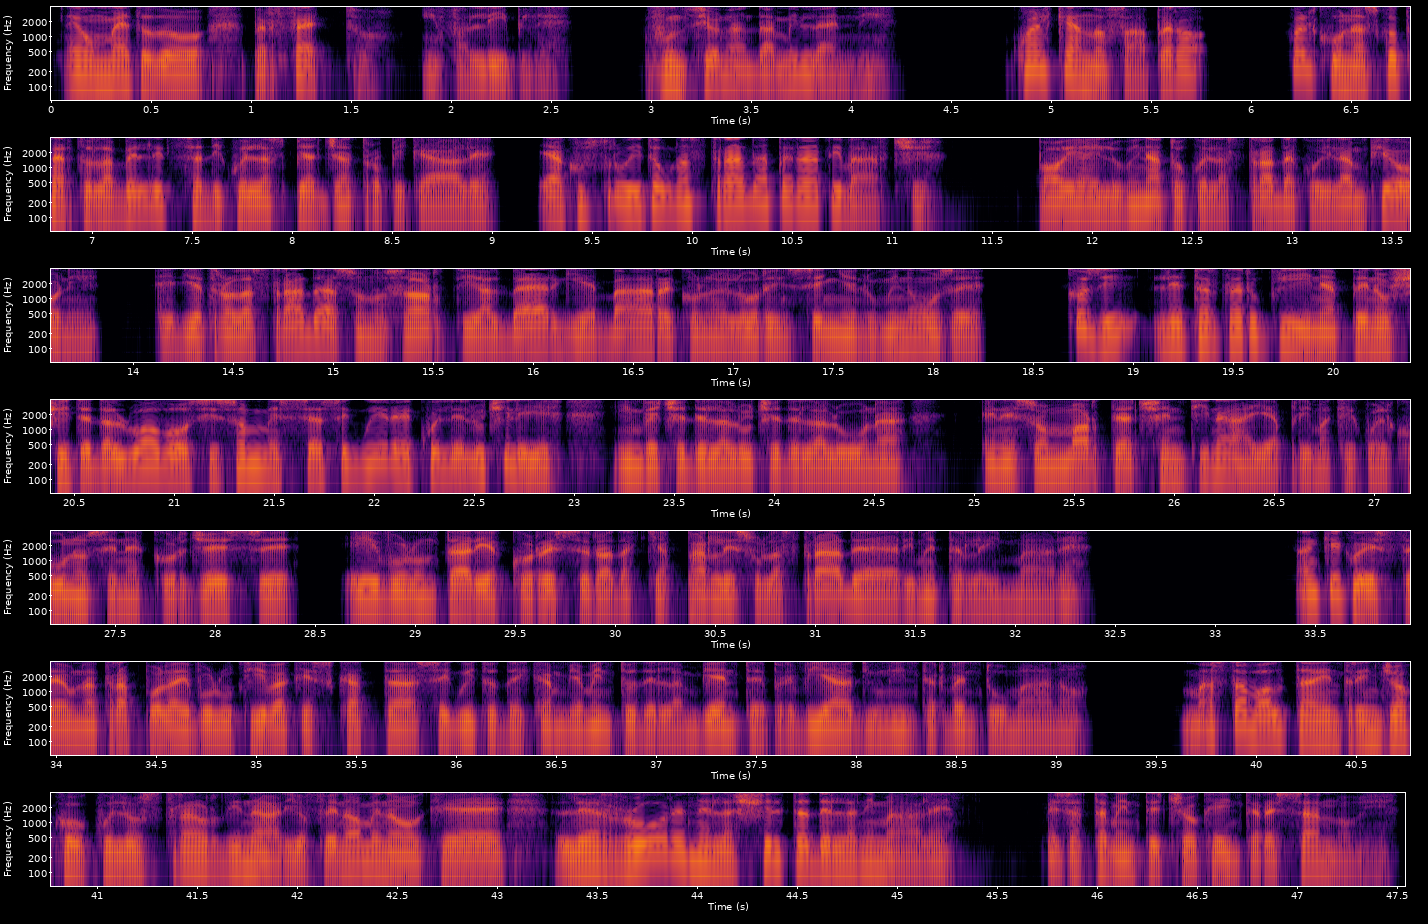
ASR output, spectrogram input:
È un metodo perfetto, infallibile. Funziona da millenni. Qualche anno fa, però, qualcuno ha scoperto la bellezza di quella spiaggia tropicale e ha costruito una strada per arrivarci. Poi ha illuminato quella strada coi lampioni e dietro la strada sono sorti alberghi e bar con le loro insegne luminose. Così le tartarughine appena uscite dall'uovo si sono messe a seguire quelle luci lì, invece della luce della luna, e ne sono morte a centinaia prima che qualcuno se ne accorgesse e i volontari accorressero ad acchiapparle sulla strada e a rimetterle in mare. Anche questa è una trappola evolutiva che scatta a seguito del cambiamento dell'ambiente per via di un intervento umano. Ma stavolta entra in gioco quello straordinario fenomeno che è l'errore nella scelta dell'animale, esattamente ciò che interessa a noi.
